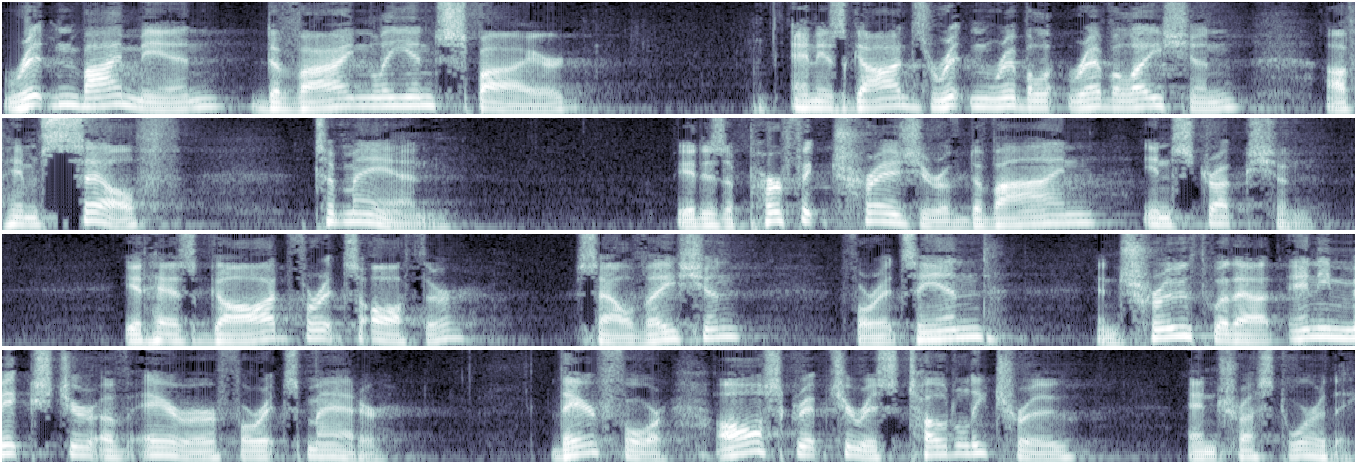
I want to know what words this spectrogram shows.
written by men, divinely inspired and is God's written revelation of Himself to man. It is a perfect treasure of divine instruction. It has God for its author, salvation for its end, and truth without any mixture of error for its matter. Therefore, all Scripture is totally true and trustworthy.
